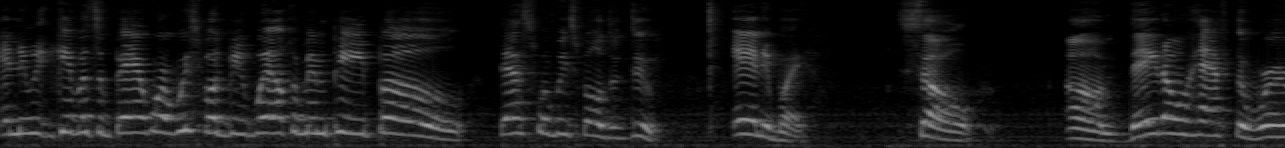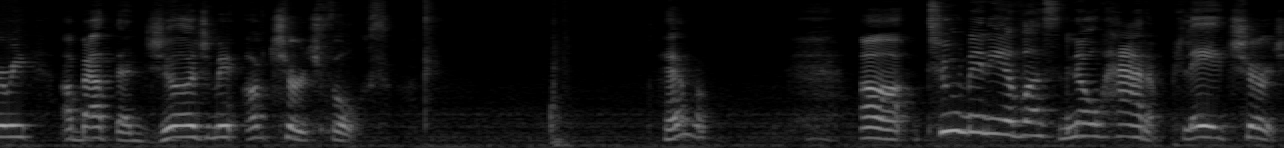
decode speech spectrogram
And then we give us a bad word. We're supposed to be welcoming people. That's what we're supposed to do. Anyway, so um, they don't have to worry about the judgment of church folks. Hello. Uh, too many of us know how to play church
